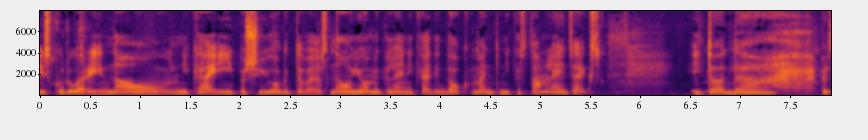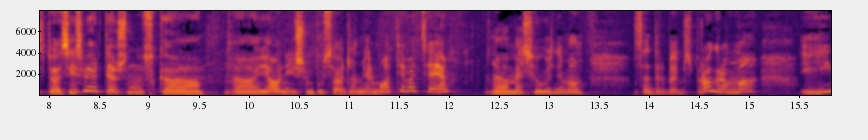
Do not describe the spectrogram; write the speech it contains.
iz kuru arī nav nekai īpaši jogatavojas, nav jomeklē nekādi dokumenti, nekas tam līdzīgs. I tad pēc tos izvērtēšanas, ka jauniešam pusauģam ir motivācija, mēs jau uzņemam sadarbības programmā. I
